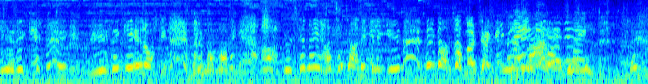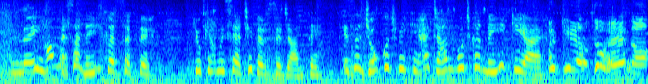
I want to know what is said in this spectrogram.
ये देखिए ये देखिए रोशनी आप इसे ना यहाँ से जाने के लिए की नहीं तो हम सब मर जाएँगे नहीं नहीं नहीं हम ऐसा नहीं कर सकते क्योंकि हम इसे अच्छी तरह से जानते हैं। इसने जो कुछ भी किया है जानबूझकर नहीं किया है। किया तो है ना।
